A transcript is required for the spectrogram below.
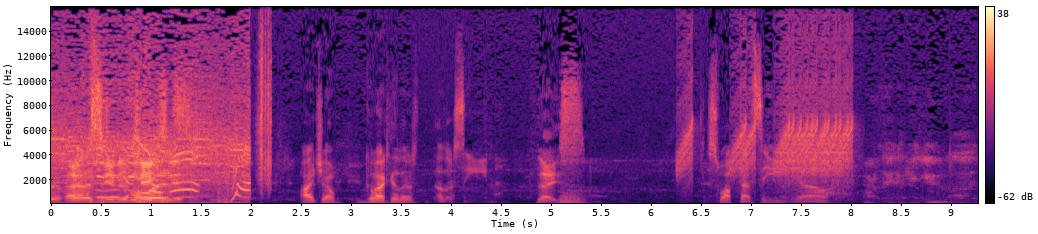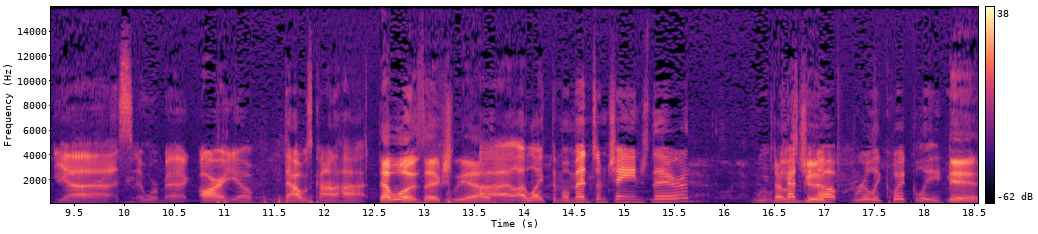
rip. That is Cena two takes boys. it. Alright, Joe. Go back to the other, other scene. Nice. Swap that scene, yo. Yes, and we're back. Alright, yo. That was kind of hot. That was actually, yeah. I, I like the momentum change there. We were That was catching good. up really quickly. yeah.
